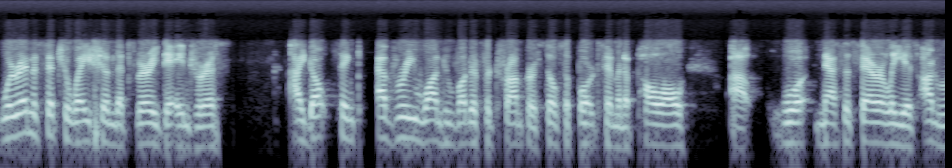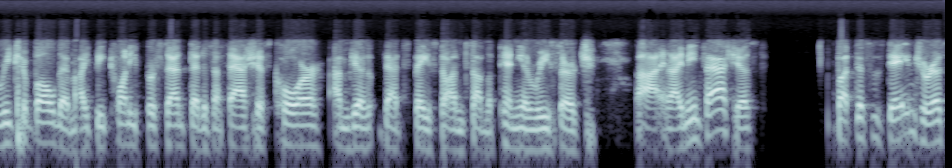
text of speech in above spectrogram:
we're in a situation that's very dangerous. I don't think everyone who voted for Trump or still supports him in a poll uh, necessarily is unreachable. There might be 20% that is a fascist core. I'm just that's based on some opinion research, uh, and I mean fascist. But this is dangerous,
